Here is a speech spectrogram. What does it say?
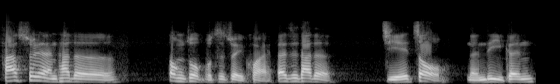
他虽然他的动作不是最快，但是他的节奏能力跟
